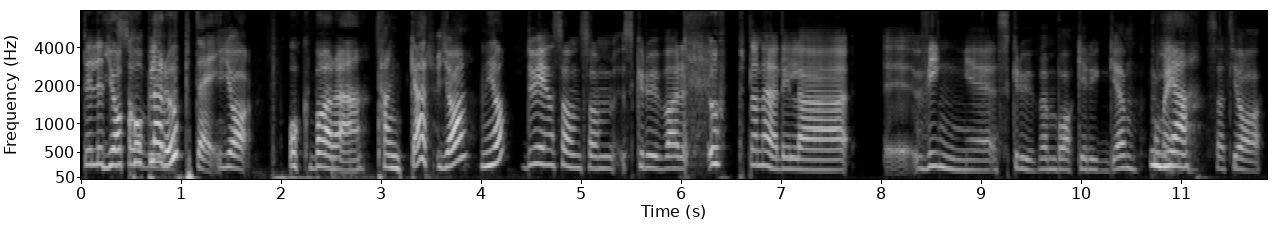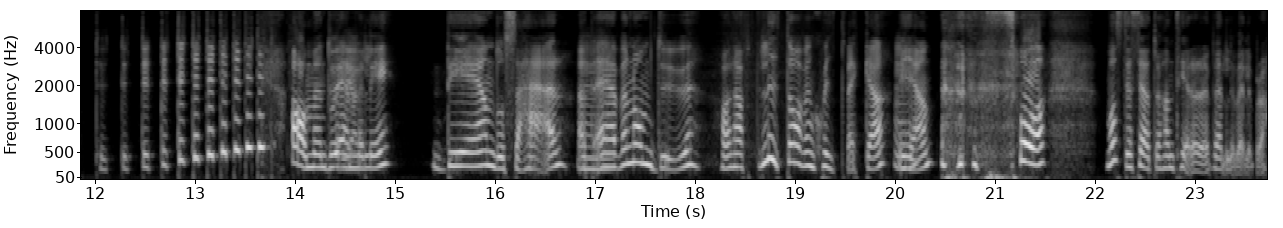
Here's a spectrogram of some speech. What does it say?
Det är lite Jag så kopplar vi... upp dig Ja, och bara tankar. ja, Ja, du är en sån som skruvar upp den här lilla eh, vingskruven bak i ryggen på mig. Ja. Så att jag... ja men du. Emily, det är ändå så här att Mm. även om du har haft lite av en skitvecka Mm. igen så måste jag säga att du hanterar det väldigt, väldigt bra.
